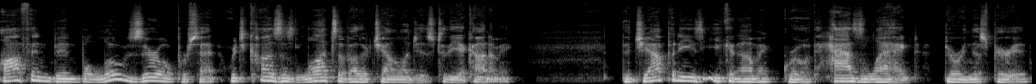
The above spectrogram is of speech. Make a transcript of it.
often been below 0%, which causes lots of other challenges to the economy. The Japanese economic growth has lagged during this period.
